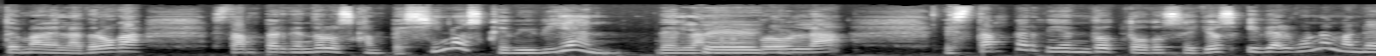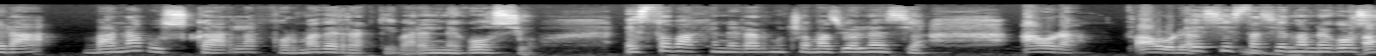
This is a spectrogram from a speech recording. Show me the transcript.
tema de la droga, están perdiendo los campesinos que vivían de la amapola, están perdiendo todos ellos y de alguna manera van a buscar la forma de reactivar el negocio. Esto va a generar mucha más violencia. Ahora, Ahora, ¿qué sí está haciendo negocio?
